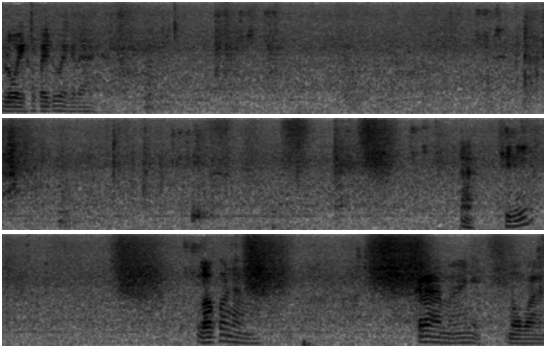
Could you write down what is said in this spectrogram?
โรยเข้าไปด้วยก็ได้ครับอะ ทีนี้ เราก็นำกล้าไม้เนี่ย มาวาง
